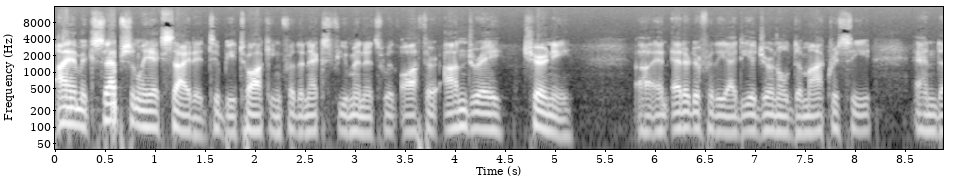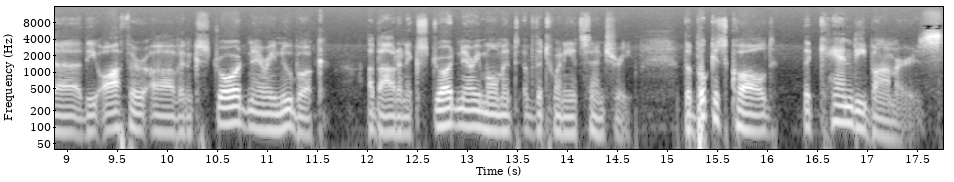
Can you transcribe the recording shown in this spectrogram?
I am exceptionally excited to be talking for the next few minutes with author Andrei Cherny, uh, an editor for the idea journal Democracy, and uh, the author of an extraordinary new book about an extraordinary moment of the 20th century. The book is called The Candy Bombers.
